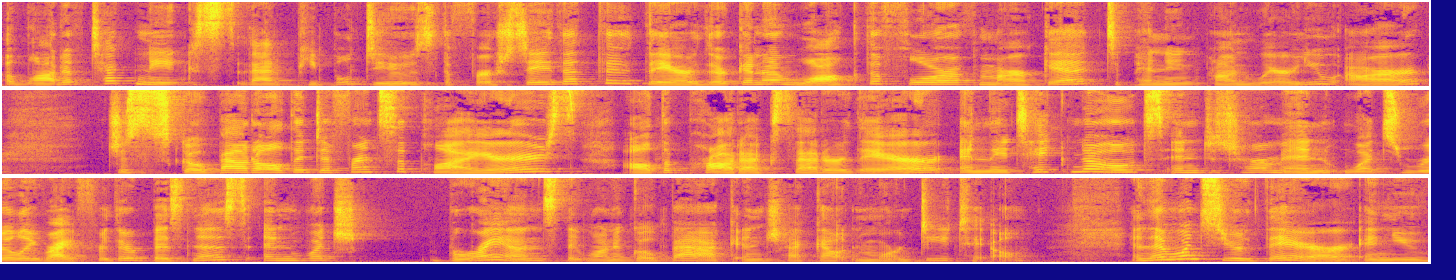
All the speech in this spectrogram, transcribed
A lot of techniques that people do is the first day that they're there, they're going to walk the floor of market, depending upon where you are. Just scope out all the different suppliers, all the products that are there, and they take notes and determine what's really right for their business and which brands they want to go back and check out in more detail. And then once you're there and you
